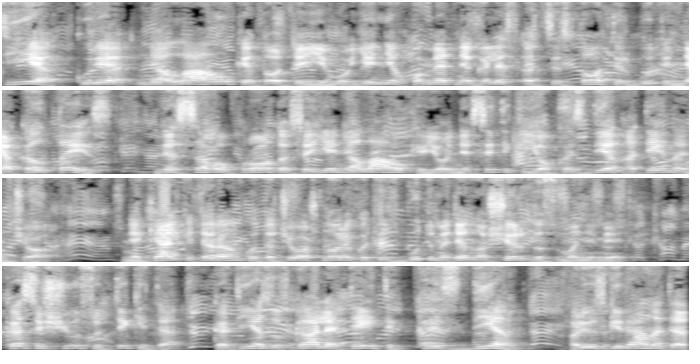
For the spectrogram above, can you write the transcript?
Tie, kurie nelaukia to ateimo, jie niekuomet negalės atsistoti ir būti nekaltais, nes savo protose jie nelaukia jo, nesitiki jo kasdien ateinančio. Nekelkite rankų, tačiau aš noriu, kad jūs būtumėte nuoširdus su manimi. Kas iš jūsų tikite, kad Jėzus gali ateiti kasdien? Ar jūs gyvenate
